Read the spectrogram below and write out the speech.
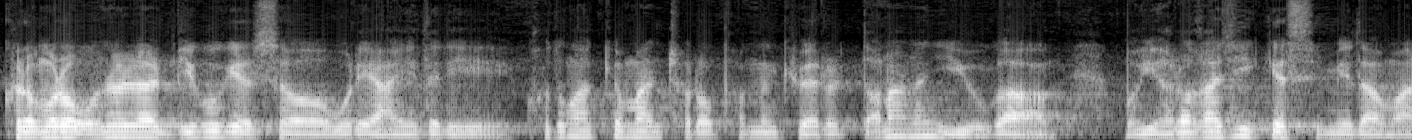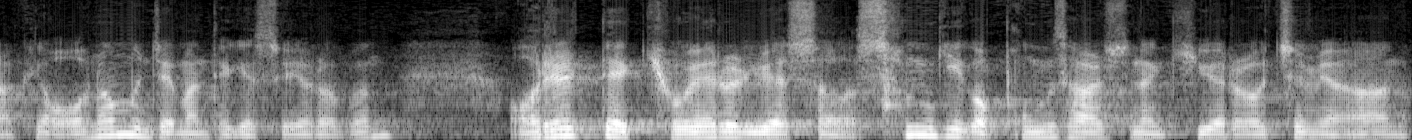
그러므로 오늘날 미국에서 우리 아이들이 고등학교만 졸업하면 교회를 떠나는 이유가 뭐 여러 가지 있겠습니다만 그냥 언어 문제만 되겠어요, 여러분? 어릴 때 교회를 위해서 섬기고 봉사할 수 있는 기회를 어쩌면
